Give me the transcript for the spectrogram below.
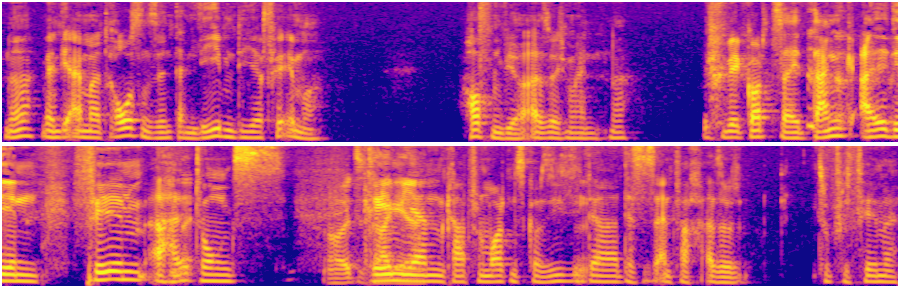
ne, wenn die einmal draußen sind, dann leben die ja für immer. Hoffen wir. Also ich meine, ne, wir Gott sei Dank all den Filmerhaltungsgremien, gerade von Martin Scorsese da, das ist einfach, also zu viele Filme.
